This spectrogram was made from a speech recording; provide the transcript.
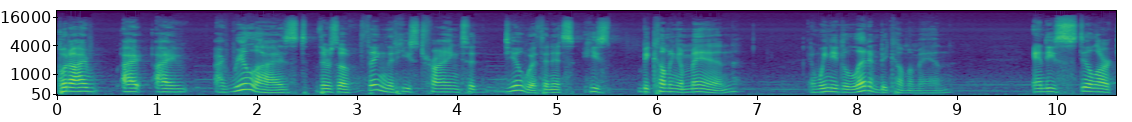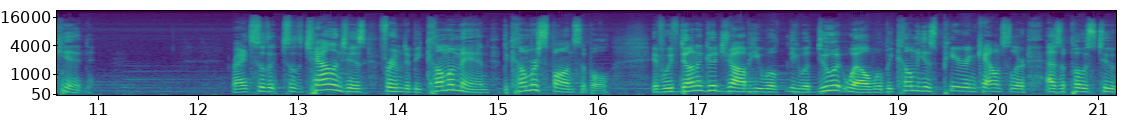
but I, I, I, I realized there's a thing that he's trying to deal with, and it's he's becoming a man, and we need to let him become a man, and he's still our kid right? So the, so the challenge is for him to become a man, become responsible. If we've done a good job, he will, he will do it well, will become his peer and counselor as opposed to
